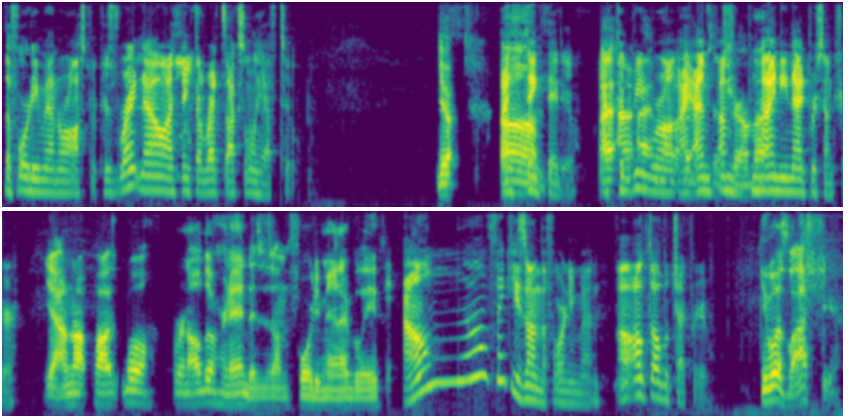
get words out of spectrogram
the 40 man roster because right now I think the Red Sox only have two. Yeah. I um, think they do. I, I could be I, wrong. I, am I'm, I'm 99% sure. Yeah, I'm not positive. Well, Ronaldo Hernandez is on the 40 man, I believe. I don't, I don't think he's on the 40 man. I'll, I'll, double check for you. He was last year.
